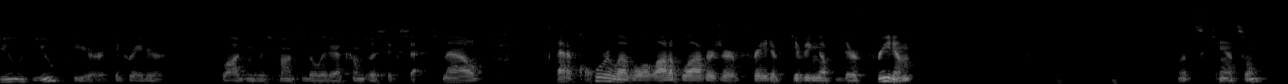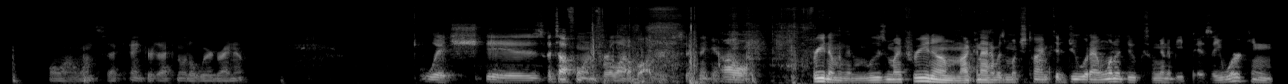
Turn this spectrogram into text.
do you fear the greater blogging responsibility that comes with success? Now, at a core level, a lot of bloggers are afraid of giving up their freedom. Let's cancel. Hold on one sec. Anchor's acting a little weird right now. Which is a tough one for a lot of bloggers. They're thinking, oh, freedom, I'm going to lose my freedom. I'm not going to have as much time to do what I want to do because I'm going to be busy working,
